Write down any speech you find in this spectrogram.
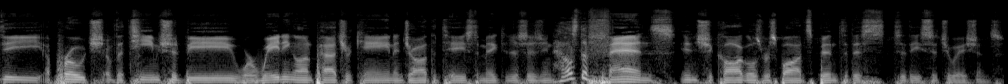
the approach of the team should be. We're waiting on Patrick Kane and Jonathan Toews to make the decision. How's the fans in Chicago's response been to this to these situations?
